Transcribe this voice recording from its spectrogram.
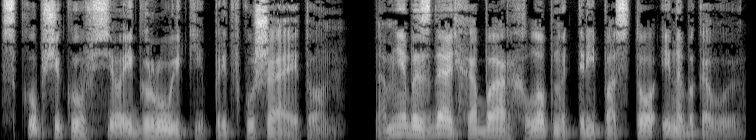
Скупщику все игрульки, предвкушает он. А мне бы сдать хабар, хлопнуть три по сто и на боковую.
